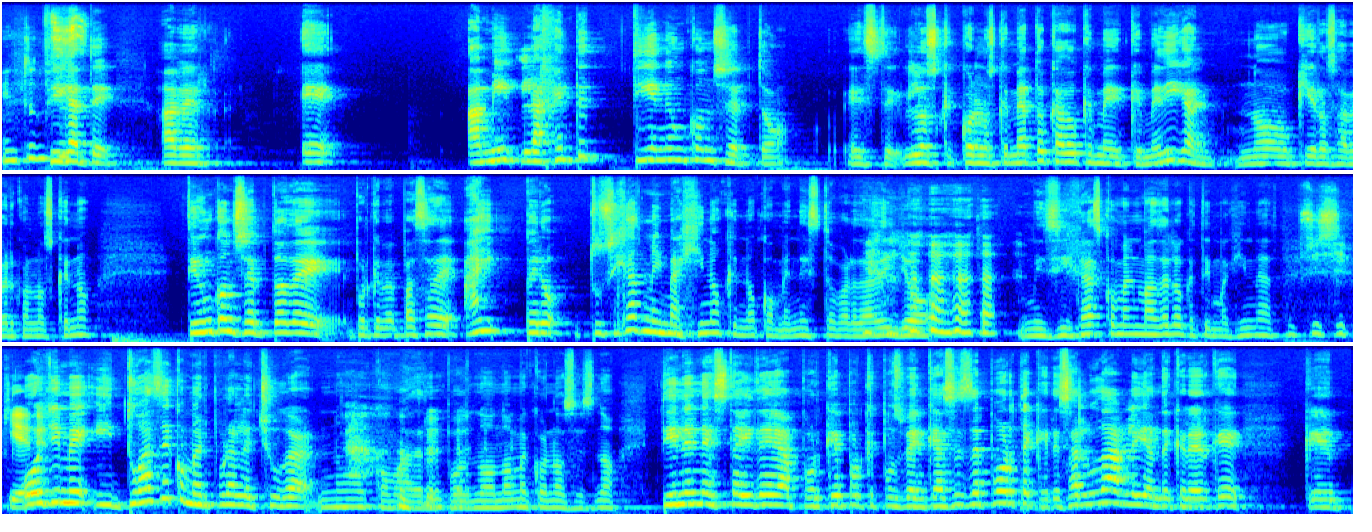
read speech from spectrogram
Entonces, Fíjate, a ver, eh, a mí la gente tiene un concepto, este, los que, con los que me ha tocado que me, que me digan, no quiero saber con los que no tiene un concepto de, porque me pasa de, ay, pero tus hijas me imagino que no comen esto, ¿verdad? Y yo, mis hijas comen más de lo que te imaginas. Sí, sí quieren. Óyeme, ¿y tú has de comer pura lechuga? No, comadre, pues no, no me conoces, no. Tienen esta idea, ¿por qué? Porque pues ven que haces deporte, que eres saludable y han de creer que, que,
